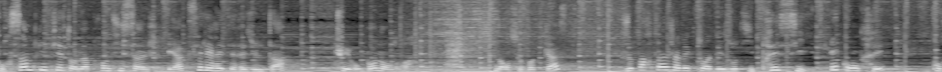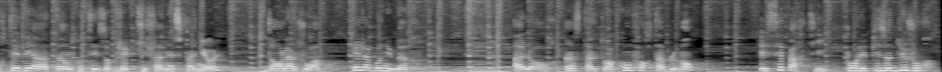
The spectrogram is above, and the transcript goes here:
pour simplifier ton apprentissage et accélérer tes résultats, tu es au bon endroit. Dans ce podcast, je partage avec toi des outils précis et concrets pour t'aider à atteindre tes objectifs en espagnol dans la joie et la bonne humeur. Alors, installe-toi confortablement et c'est parti pour l'épisode du jour.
